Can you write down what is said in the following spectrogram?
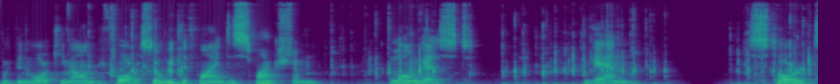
we've been working on before. So we defined this function longest, again, stored,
